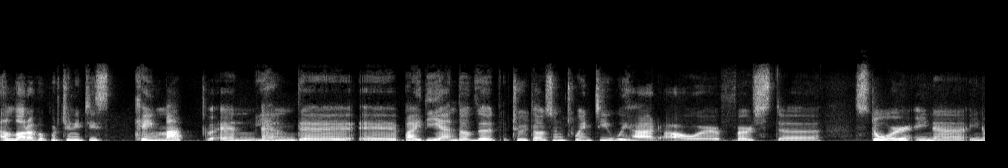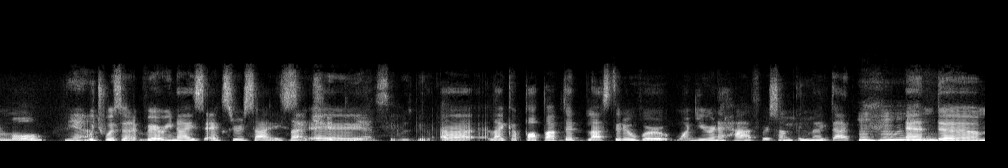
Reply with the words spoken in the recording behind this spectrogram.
a lot of opportunities came up and Yeah. and uh, uh, by the end of the 2020 we had our first uh, store in a in a mall yeah which was a very nice exercise flagship uh, yes it was beautiful uh, like a pop-up that lasted over one year and a half or something Mhm. like that Mhm. and um,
